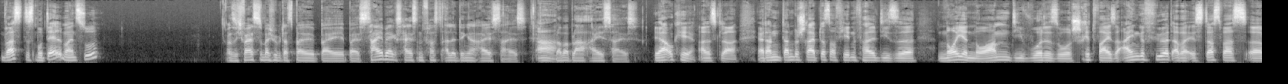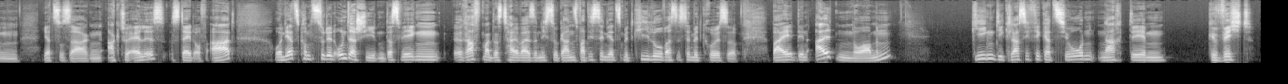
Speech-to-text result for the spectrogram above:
was? Das Modell meinst du? Also ich weiß zum Beispiel, dass bei, bei, bei Cybex heißen fast alle Dinge iSize. Ah. Bla bla bla iSize. Ja, okay, alles klar. Ja, dann, dann beschreibt das auf jeden Fall diese neue Norm, die wurde so schrittweise eingeführt, aber ist das, was ähm, jetzt zu sagen aktuell ist, State of Art. Und jetzt kommt es zu den Unterschieden. Deswegen rafft man das teilweise nicht so ganz. Was ist denn jetzt mit Kilo? Was ist denn mit Größe? Bei den alten Normen ging die Klassifikation nach dem Gewicht.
